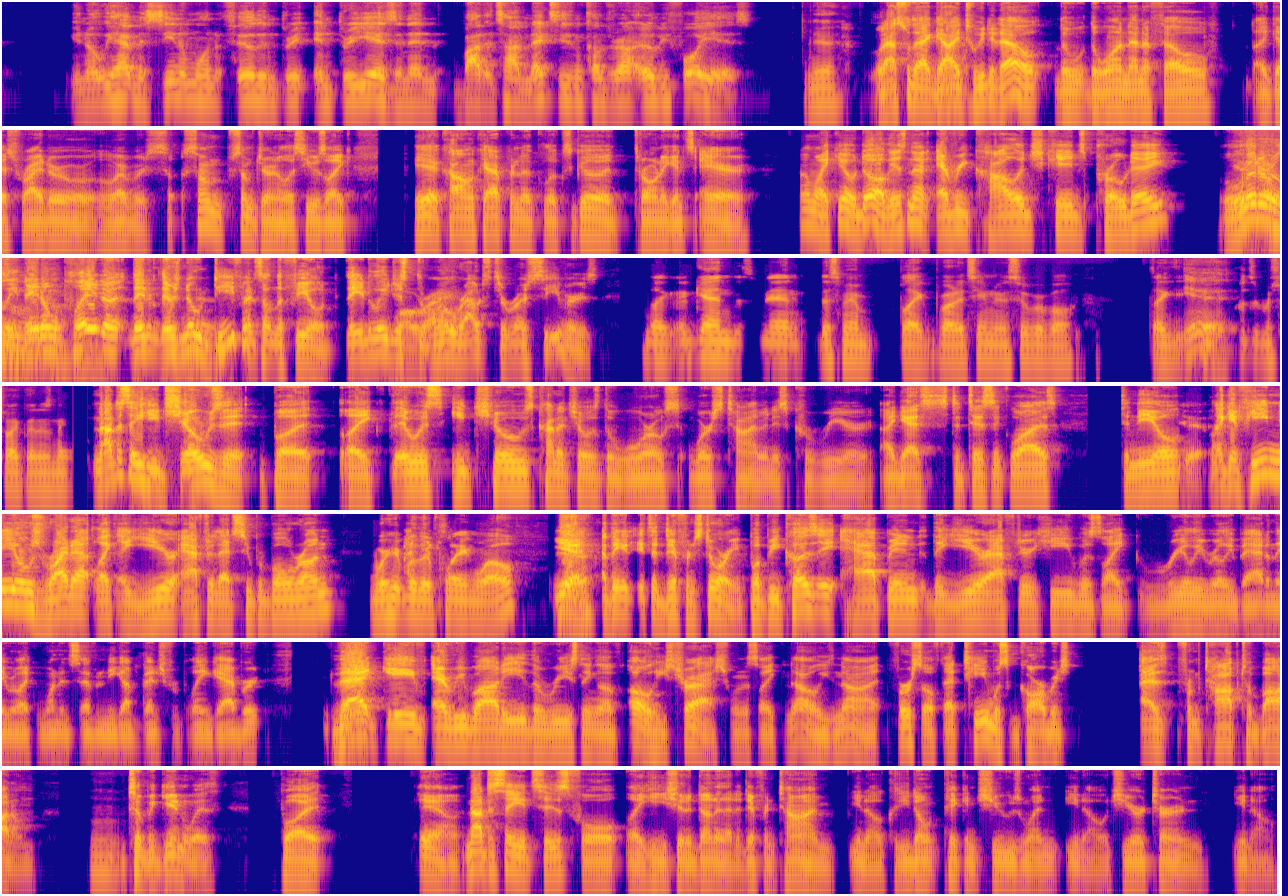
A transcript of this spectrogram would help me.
You know, we haven't seen him on the field in three in three years, and then by the time next season comes around, it'll be four years. yeah. Well, that's what that guy tweeted out. The the one NFL, I guess, writer or whoever, some some journalist. He was like, "Yeah, Colin Kaepernick looks good throwing against air." I'm like, "Yo, dog, isn't that every college kid's pro day?" Yeah, Literally, they don't play the. They, there's no Yeah. defense on the field. They literally just Well, throw right. routes to receivers. Like again, this man, this man, like brought a team to the Super Bowl. Like, Yeah. put some respect on his name. Not to say he chose it, but like it was, he chose kind of chose the worst worst time in his career, I guess, statistic wise, to kneel. Yeah. Like if he kneels right at like a year after that Super Bowl run, Where he, where they're think- playing well. Yeah, I think it's a different story. But because it happened the year after he was like really, really bad and they were like one and seven, and he got benched for Blaine Gabbert. That gave everybody the reasoning of, oh, he's trash. When it's like, no, he's not. First off, that team was garbage as from top to bottom Mhm. to begin with. But you know, not to say it's his fault. Like he should have done it at a different time, you know, because you don't pick and choose when, you know, it's your turn, you know,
